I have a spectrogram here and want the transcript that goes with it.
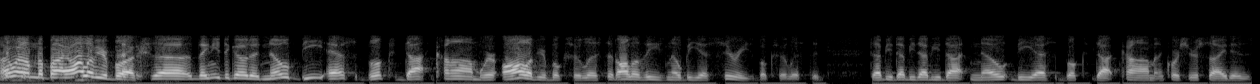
I want them to buy all of your books. Uh, they need to go to nobsbooks.com where all of your books are listed. All of these No BS series books are listed. www.nobsbooks.com. And, of course, your site is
